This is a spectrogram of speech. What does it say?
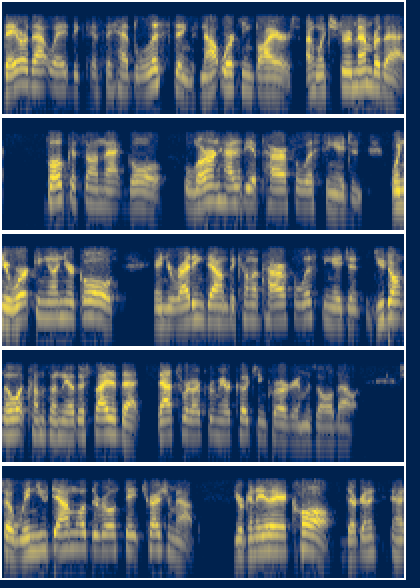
they are that way because they had listings, not working buyers. I want you to remember that. Focus on that goal. Learn how to be a powerful listing agent. When you're working on your goals and you're writing down become a powerful listing agent, you don't know what comes on the other side of that. That's what our premier coaching program is all about. So when you download the real estate treasure map, you're going to get a call. They're going to uh,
